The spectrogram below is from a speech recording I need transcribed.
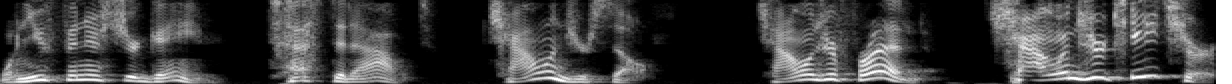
When you finish your game, test it out. Challenge yourself. Challenge your friend. Challenge your teacher.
